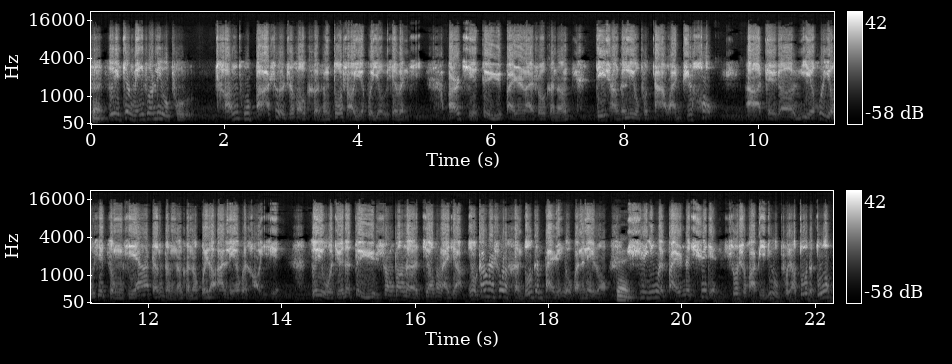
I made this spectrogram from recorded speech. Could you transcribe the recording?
对，所以证明说利物浦长途跋涉之后，可能多少也会有一些问题。而且对于拜仁来说，可能第一场跟利物浦打完之后，啊，这个也会有一些总结啊等等的，可能回到安联会好一些。所以我觉得对于双方的交锋来讲，因为我刚才说了很多跟拜仁有关的内容，对是因为拜仁的缺点，说实话比利物浦要多得多。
